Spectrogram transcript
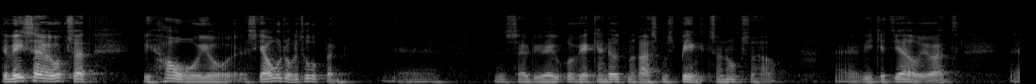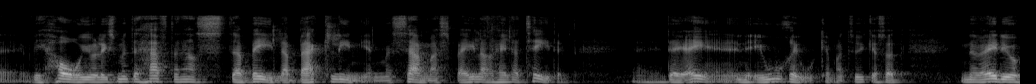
det visar ju också att vi har ju skador i truppen. Eh, nu såg det ju oroväckande ut med Rasmus Bengtsson också här. Eh, vilket gör ju att vi har ju liksom inte haft den här stabila backlinjen med samma spelare hela tiden. Det är en oro kan man tycka. Så att nu är det ju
